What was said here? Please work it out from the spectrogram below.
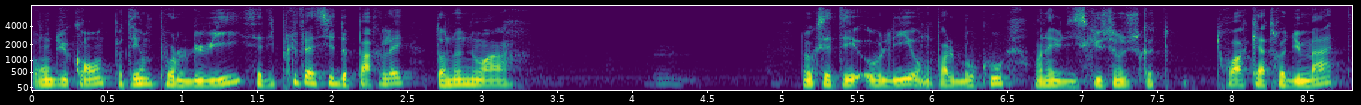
rendu compte, par exemple, pour lui, c'était plus facile de parler dans le noir. Donc, c'était au lit, on parle beaucoup. On a eu des discussions jusqu'à 3-4 du mat.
